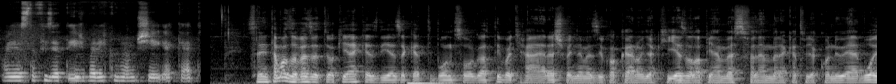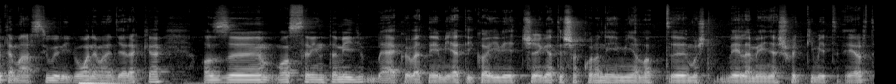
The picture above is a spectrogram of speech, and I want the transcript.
hogy ezt a fizetésbeli különbségeket. Szerintem az a vezető, aki elkezdi ezeket boncolgatni, vagy HRS, vagy nevezzük akár, hogy aki ez alapján vesz fel embereket, hogy akkor nő el volt-e már szülni, van-e már gyereke, az, az szerintem így elkövet némi etikai védséget, és akkor a némi alatt most véleményes, hogy ki mit ért.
